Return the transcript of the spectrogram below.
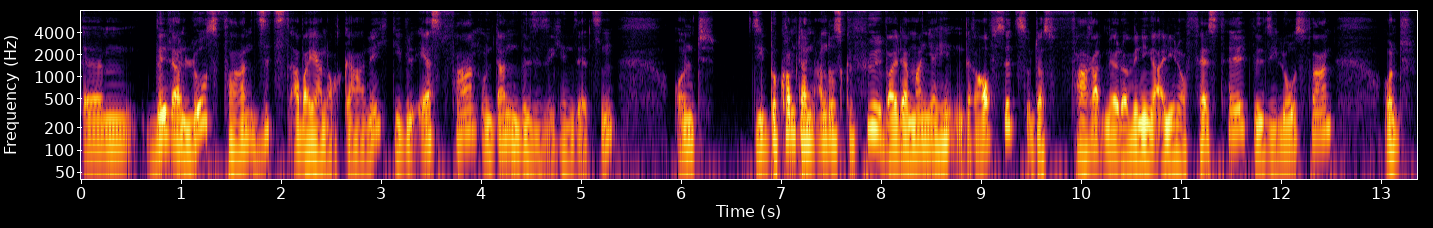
ähm, will dann losfahren, sitzt aber ja noch gar nicht. Die will erst fahren und dann will sie sich hinsetzen. Und sie bekommt dann ein anderes Gefühl, weil der Mann ja hinten drauf sitzt und das Fahrrad mehr oder weniger eigentlich noch festhält, will sie losfahren und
